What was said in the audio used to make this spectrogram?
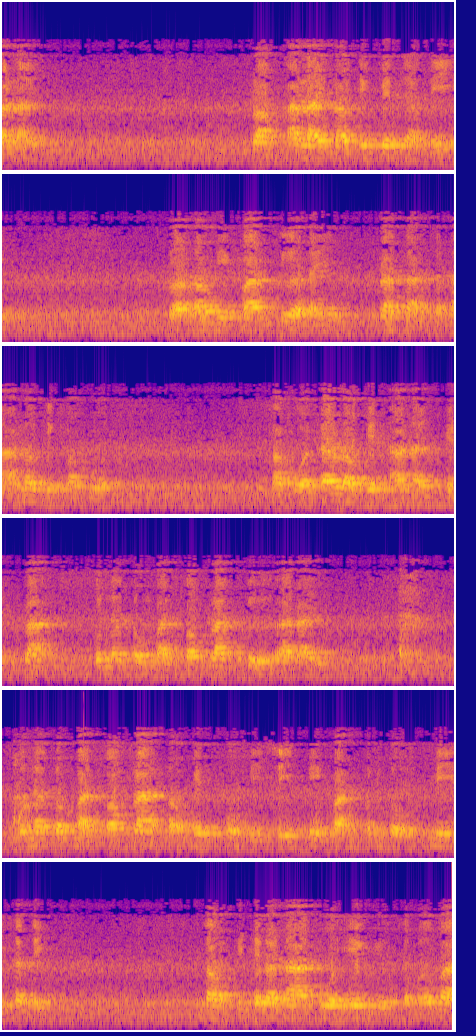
อะไร เพราะอะไรเราจึงเป็นอย่างนี้ เพราะเรามีความเชื่อในพระศาสนาเราจึงมาบวชมาบวชแล้วเราเป็นอะไรเป็นพระคุณสมบัติของพระคืออะไร คุณสมบัติของพระต้องเป็นผู้มีศีลมีความสมดุลมีสติต้องพิจารณาตัวเองอยู่เสมอว่า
